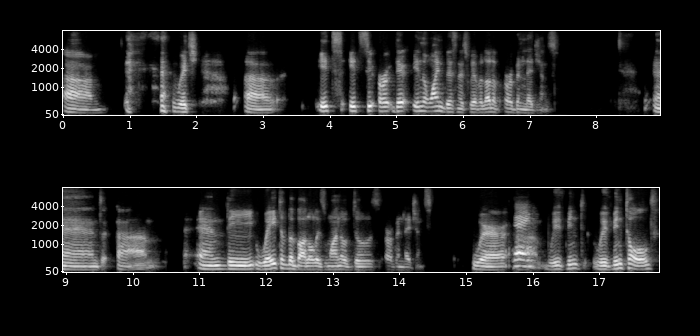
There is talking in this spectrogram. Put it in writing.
um, which uh, it's it's the in the wine business we have a lot of urban legends, and um, and the weight of the bottle is one of those urban legends, where Okay. um, we've been we've been told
